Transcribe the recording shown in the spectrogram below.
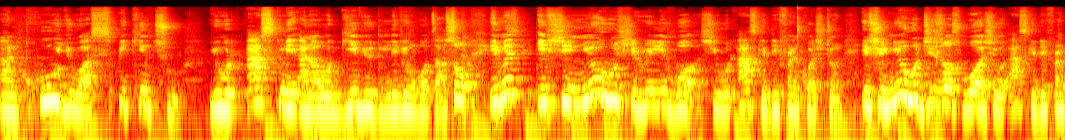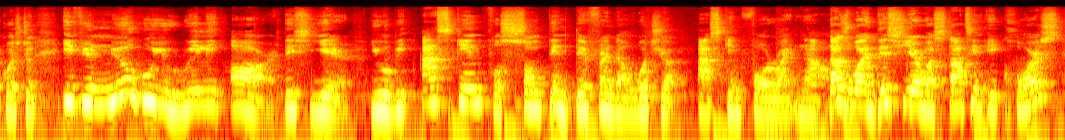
and who you are speaking to, you would ask me and I would give you the living water. So it means if she knew who she really was, she would ask a different question. If she knew who Jesus was, she would ask a different question. If you knew who you really are this year, you will be asking for something different than what you're asking for right now. That's why this year we're starting a course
